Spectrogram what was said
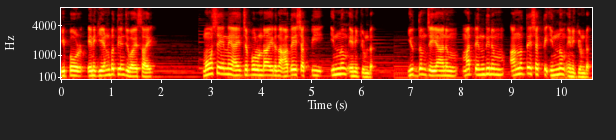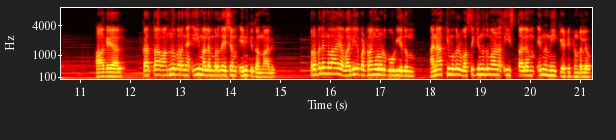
ഇപ്പോൾ എനിക്ക് എൺപത്തിയഞ്ച് വയസ്സായി. മോശ എന്നെ അയച്ചപ്പോൾ ഉണ്ടായിരുന്ന അതേ ശക്തി ഇന്നും എനിക്കുണ്ട്. യുദ്ധം ചെയ്യാനും മറ്റെന്തിനും അന്നത്തെ ശക്തി ഇന്നും എനിക്കുണ്ട്. ആകയാൽ കർത്താവ് അന്ന് പറഞ്ഞ ഈ മലമ്പ്രദേശം എനിക്ക് തന്നാലും പ്രബലങ്ങളായ വലിയ പട്ടണങ്ങളോട് കൂടിയതും അനാക്കിമുകൾ വസിക്കുന്നതുമാണ് ഈ സ്ഥലം എന്ന് നീ കേട്ടിട്ടുണ്ടല്ലോ.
